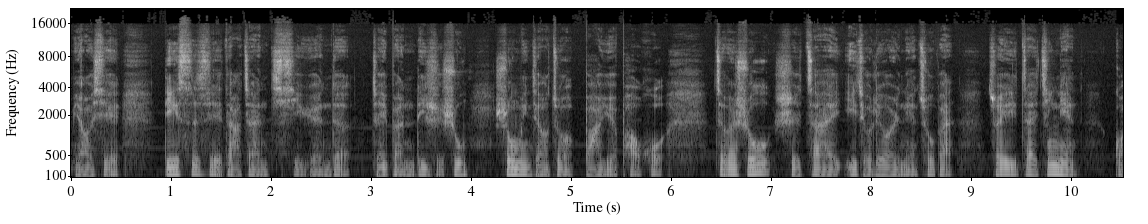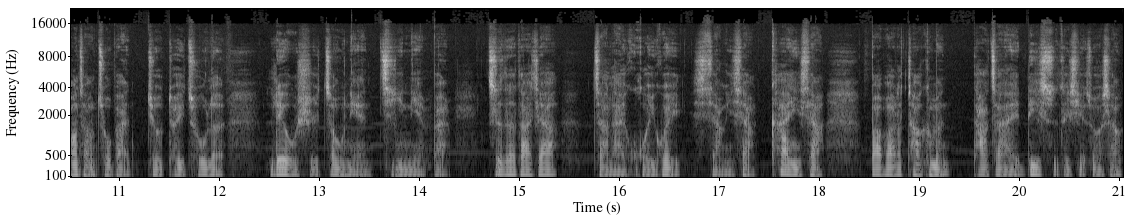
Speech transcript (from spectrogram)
描写第一次世界大战起源的这本历史书，书名叫做《八月炮火》。这本书是在一九六二年出版，所以在今年广场出版就推出了六十周年纪念版，值得大家。再来回味，想一下，看一下，Barbara Tuchman 他在历史的写作上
